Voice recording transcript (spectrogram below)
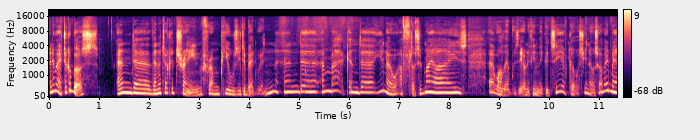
anyway, I took a bus. And uh, then I took a train from Pewsey to Bedwyn and uh, and back. And, uh, you know, I fluttered my eyes. Uh, well, that was the only thing they could see, of course, you know. So I made my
